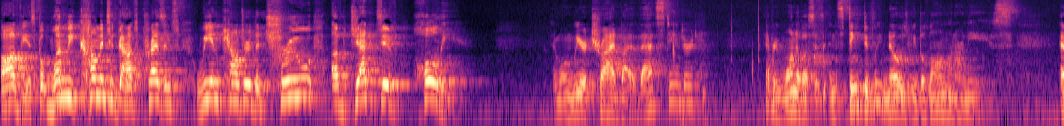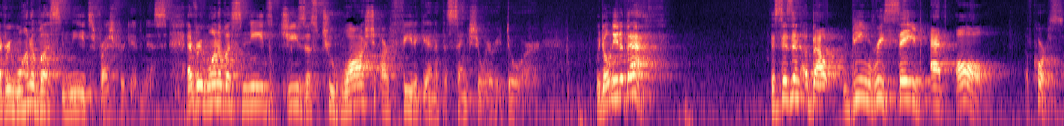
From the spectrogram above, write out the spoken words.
obvious. But when we come into God's presence, we encounter the true, objective, holy. And when we are tried by that standard, every one of us instinctively knows we belong on our knees. Every one of us needs fresh forgiveness. Every one of us needs Jesus to wash our feet again at the sanctuary door. We don't need a bath. This isn't about being resaved at all. Of course,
